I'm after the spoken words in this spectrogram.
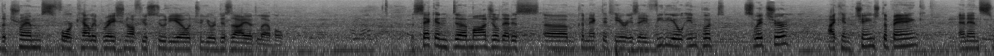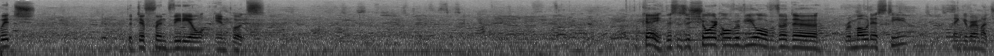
the trims for calibration of your studio to your desired level. The second uh, module that is um, connected here is a video input switcher. I can change the bank and then switch the different video inputs. Okay, this is a short overview over the remote ST. Thank you very much.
